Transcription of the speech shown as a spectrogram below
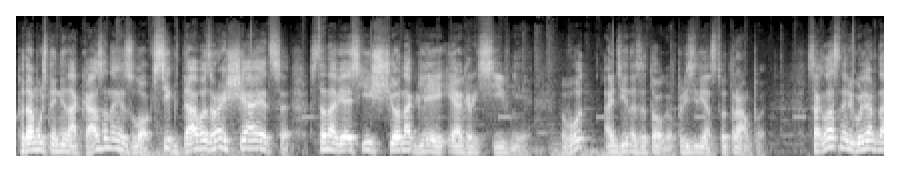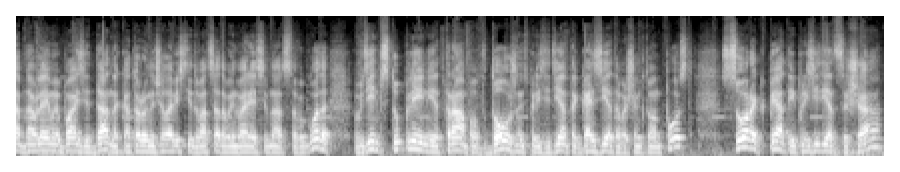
потому что ненаказанное зло всегда возвращается, становясь еще наглее и агрессивнее. Вот один из итогов президентства Трампа – Согласно регулярно обновляемой базе данных, которую начала вести 20 января 2017 года, в день вступления Трампа в должность президента газета «Вашингтон-Пост», 45-й президент США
